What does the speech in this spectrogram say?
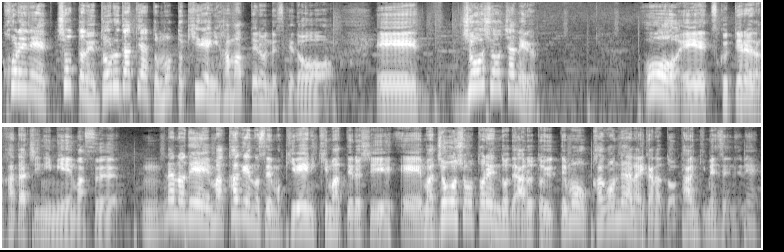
これね、ちょっとね、ドル建てやともっと綺麗にはまってるんですけど、えー、上昇チャンネルを、えー、作ってるような形に見えます。うん、なので、まあ、影の線も綺麗に決まってるし、えー、まあ、上昇トレンドであると言っても過言ではないかなと短期目線でね、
